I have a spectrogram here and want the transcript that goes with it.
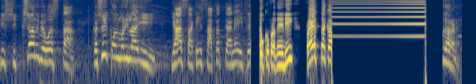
ही शिक्षण व्यवस्था कशी कोलमडीला येईल यासाठी सातत्याने इथले लोकप्रतिनिधी प्रयत्न कर उदाहरण आहे.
